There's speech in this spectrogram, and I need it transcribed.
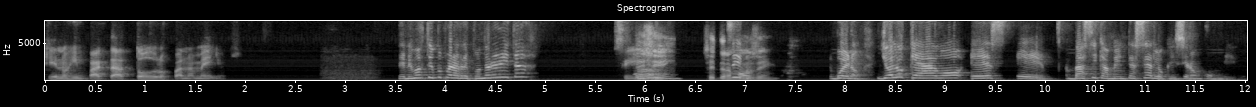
que nos impacta a todos los panameños. ¿Tenemos tiempo para responder ahorita? Sí, sí, sí, tenemos, sí. Bueno, yo lo que hago es eh, básicamente hacer lo que hicieron conmigo.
